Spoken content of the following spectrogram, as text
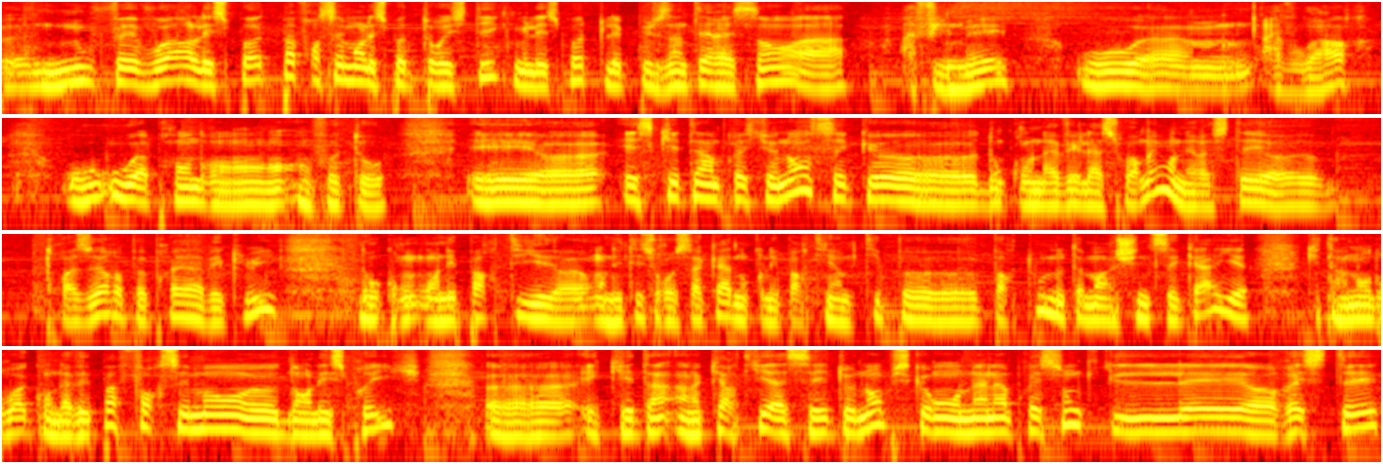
nous fait voir les spots, pas forcément les spots touristiques, mais les spots les plus intéressants à, filmer ou à voir ou, à prendre en, photo. Et, et ce qui était impressionnant, c'est que donc on avait la soirée, on est resté euh, trois heures à peu près avec lui. Donc on, est parti, euh, on était sur Osaka, donc on est parti un petit peu partout, notamment à Shinsekai, qui est un endroit qu'on n'avait pas forcément euh, dans l'esprit euh, et qui est un, quartier assez étonnant puisqu'on a l'impression qu'il est euh, resté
